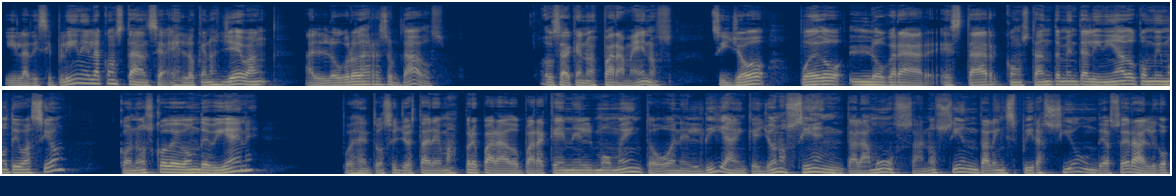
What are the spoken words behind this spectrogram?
y la disciplina y la constancia es lo que nos llevan al logro de resultados. O sea que no es para menos. Si yo puedo lograr estar constantemente alineado con mi motivación, conozco de dónde viene, pues entonces yo estaré más preparado para que en el momento o en el día en que yo no sienta la musa, no sienta la inspiración de hacer algo,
